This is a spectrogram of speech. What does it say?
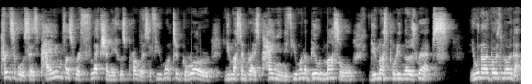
Principles says pain plus reflection equals progress. If you want to grow, you must embrace pain. If you want to build muscle, you must put in those reps. You and I both know that.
